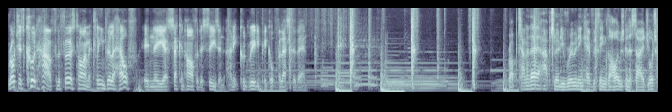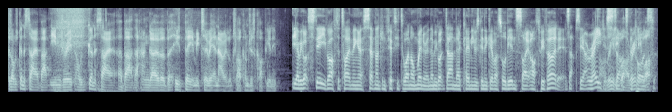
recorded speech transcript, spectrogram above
Rodgers could have, for the first time, a clean bill of health in the uh, second half of the season, and it could really pick up for Leicester then. Rob Tanner there, absolutely ruining everything that I was going to say, George, because I was going to say about the injuries, I was going to say about the hangover, but he's beating me to it, and now it looks like I'm just copying him. Yeah, we got Steve after timing a 750 to 1 on winner, and then we got Dan there claiming he was going to give us all the insight after we've heard it. It's absolutely outrageous Oh, really? start What? to the Really? pod. What?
